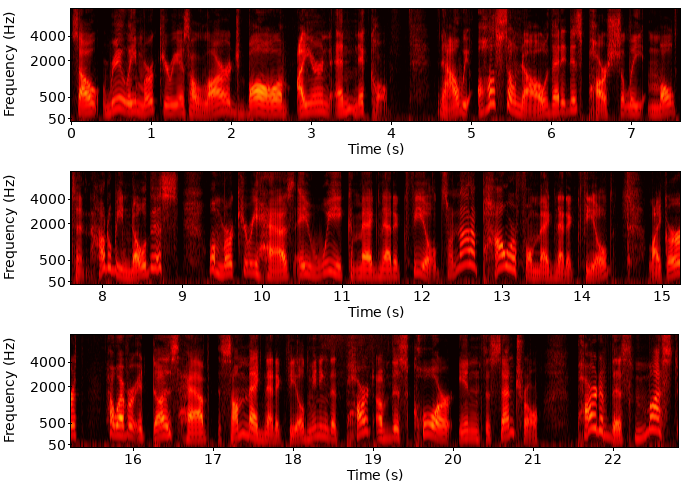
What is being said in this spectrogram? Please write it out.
So really Mercury is a large ball of iron and nickel. Now we also know that it is partially molten. How do we know this? Well, Mercury has a weak magnetic field. So not a powerful magnetic field like Earth. However, it does have some magnetic field, meaning that part of this core in the central part of this must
